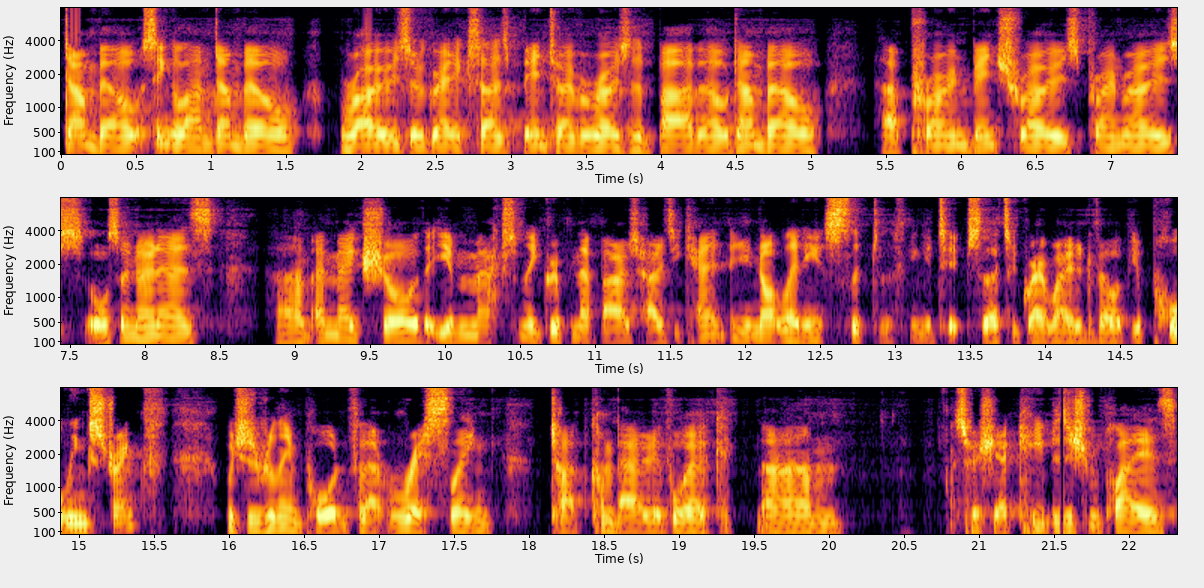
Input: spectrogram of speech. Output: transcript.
dumbbell, single arm dumbbell, rows are a great exercise, bent over rows with a barbell dumbbell, uh, prone bench rows, prone rows, also known as, um, and make sure that you're maximally gripping that bar as hard as you can and you're not letting it slip to the fingertips. So that's a great way to develop your pulling strength, which is really important for that wrestling type combative work, um, especially our key position players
